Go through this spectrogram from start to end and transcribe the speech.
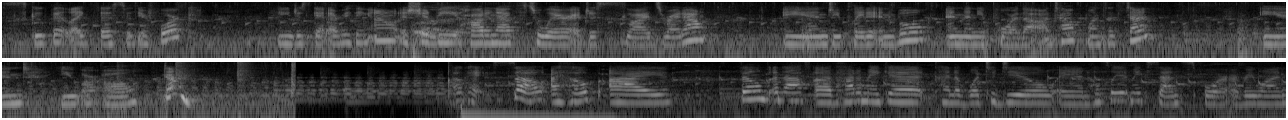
scoop it like this with your fork and you just get everything out. It should be hot enough to where it just slides right out and you plate it in a bowl and then you pour that on top once it's done and you are all done. Okay, so I hope I filmed enough of how to make it, kind of what to do, and hopefully it makes sense for everyone.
